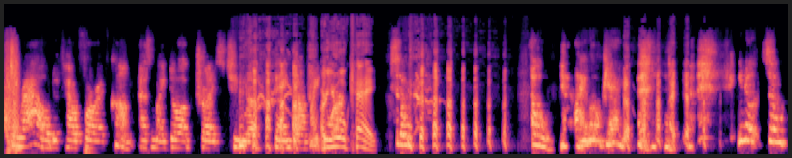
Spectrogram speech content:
proud of how far I've come as my dog tries to uh, bang down my door. Are you okay? So, oh, yeah, I'm okay. you know, so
